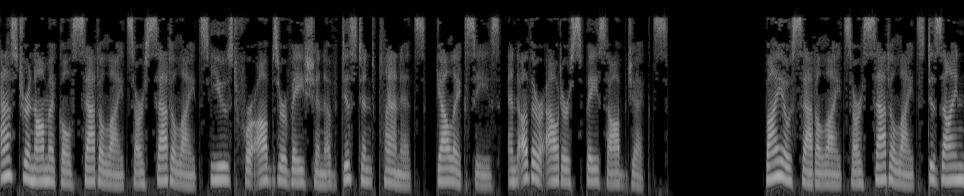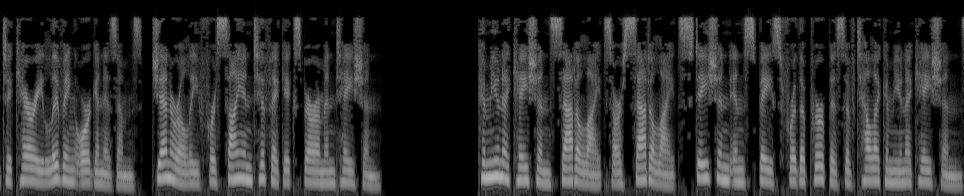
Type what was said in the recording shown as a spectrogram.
Astronomical satellites are satellites used for observation of distant planets, galaxies, and other outer space objects. Biosatellites are satellites designed to carry living organisms, generally for scientific experimentation. Communication satellites are satellites stationed in space for the purpose of telecommunications.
